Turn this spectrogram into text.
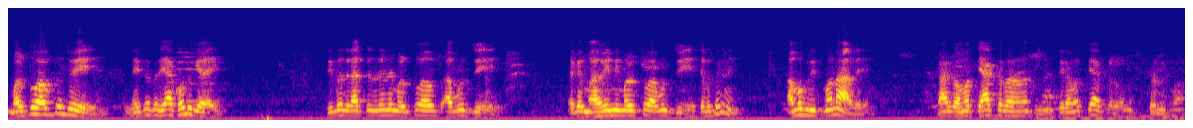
મળતું આવતું જોઈએ નહીં તો પછી આ ખોટું કહેવાય. શ્રીમદ રાજચંદ્ર ને મળતું આવ- આવવું જ જોઈએ. અગર મહાવીરની મળતું આવવું જ જોઈએ. સમજ ને? અમુક રીતમાં ના આવે. કારણ કે આમાં ત્યાગ કરવાનો નથી. અત્યારે આમાં ત્યાગ કરવાનો છે ક્રમિકમાં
